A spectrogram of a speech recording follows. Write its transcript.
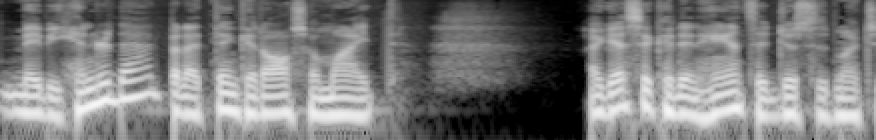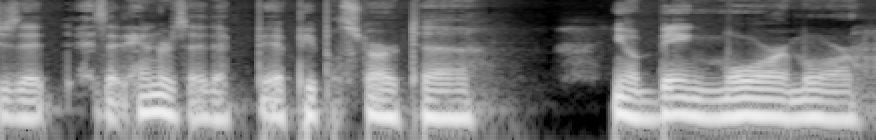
maybe hindered that but i think it also might i guess it could enhance it just as much as it as it hinders it if, if people start to you know being more and more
